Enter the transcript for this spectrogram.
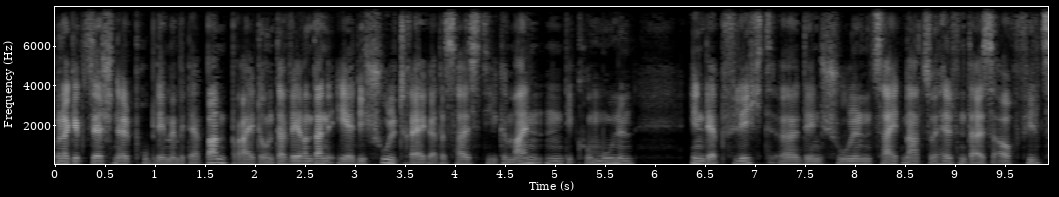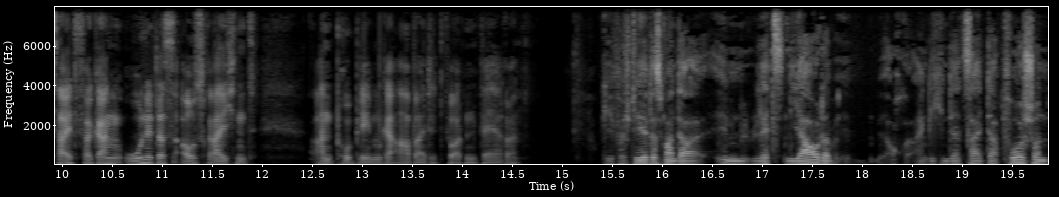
Und da gibt es sehr schnell Probleme mit der Bandbreite und da wären dann eher die Schulträger, das heißt die Gemeinden, die Kommunen in der Pflicht, äh, den Schulen zeitnah zu helfen. Da ist auch viel Zeit vergangen, ohne dass ausreichend an Problemen gearbeitet worden wäre. Ich verstehe, dass man da im letzten Jahr oder auch eigentlich in der Zeit davor schon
